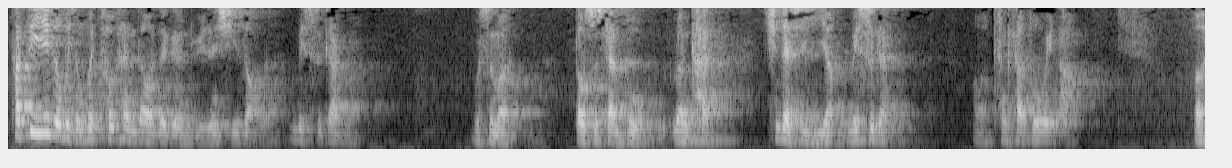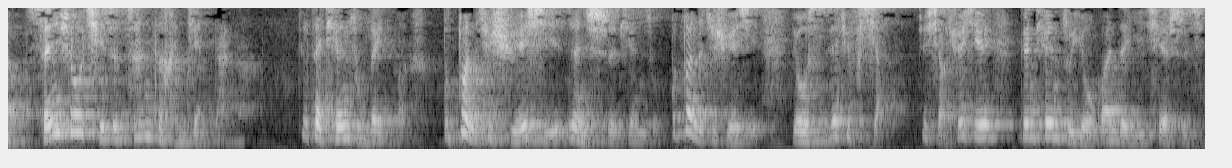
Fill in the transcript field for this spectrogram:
他第一个为什么会偷看到这个女人洗澡呢？没事干吗？不是吗？到处散步乱看，现在是一样，没事干。哦，看看他有多伟大。啊，神修其实真的很简单啊，就在天主内啊。不断的去学习认识天主，不断的去学习，有时间去想，去想学习跟天主有关的一切事情。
